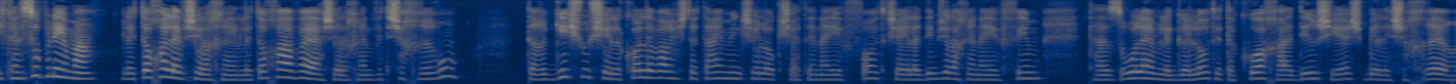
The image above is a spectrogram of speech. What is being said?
תיכנסו פנימה, לתוך הלב שלכן, לתוך ההוויה שלכן, ותשחררו. תרגישו שלכל דבר יש את הטיימינג שלו. כשאתן עייפות, כשהילדים שלכן עייפים, תעזרו להם לגלות את הכוח האדיר שיש בלשחרר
